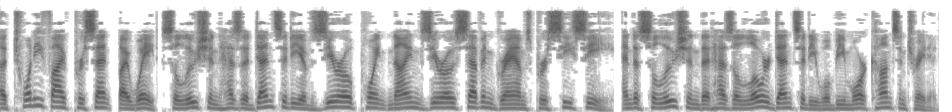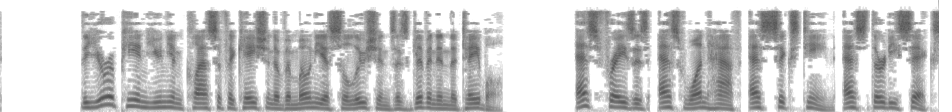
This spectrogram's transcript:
A 25% by weight solution has a density of 0.907 grams per cc, and a solution that has a lower density will be more concentrated. The European Union classification of ammonia solutions is given in the table. S phrases, S 1 half, S 16, S 36,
